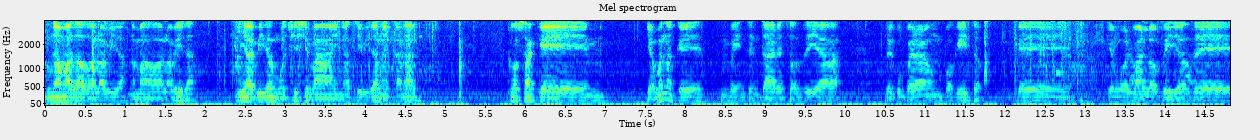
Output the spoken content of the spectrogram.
no me ha dado la vida no me ha dado la vida. Y ha habido muchísima inactividad en el canal. Cosa que que bueno que voy a intentar estos días recuperar un poquito que, que vuelvan los vídeos de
